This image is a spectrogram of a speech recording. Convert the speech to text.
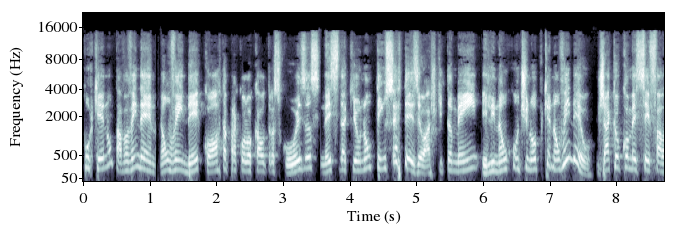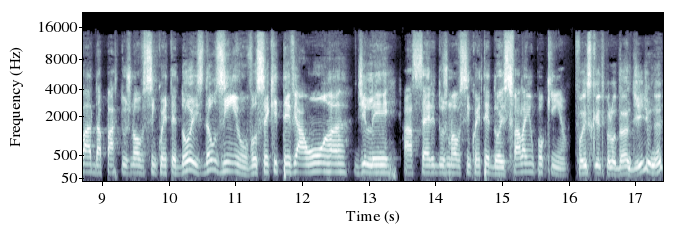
porque não estava vendendo. Não vender, corta para colocar outras coisas. Nesse daqui eu não tenho certeza. Eu acho que também ele não continuou porque não vendeu. Já que eu comecei a falar da parte dos 952, Dãozinho, você que teve a honra de ler a série dos 952, fala aí um pouquinho. Foi escrito pelo Dan Didio, né?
